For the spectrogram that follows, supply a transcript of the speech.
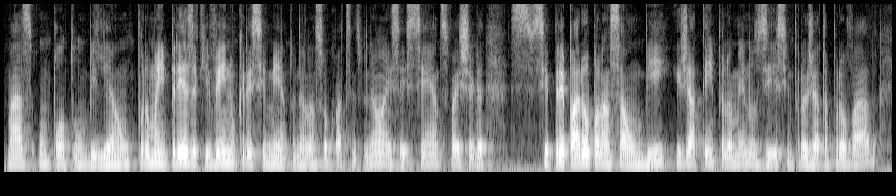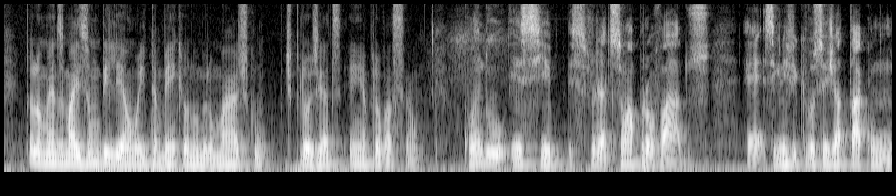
Mas 1,1 bilhão por uma empresa que vem no crescimento, né? Lançou 400 milhões, 600, vai chegar, se preparou para lançar um bi e já tem pelo menos isso em projeto aprovado, pelo menos mais um bilhão aí também, que é o número mágico de projetos em aprovação. Quando esse, esses projetos são aprovados, é, significa que você já está com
